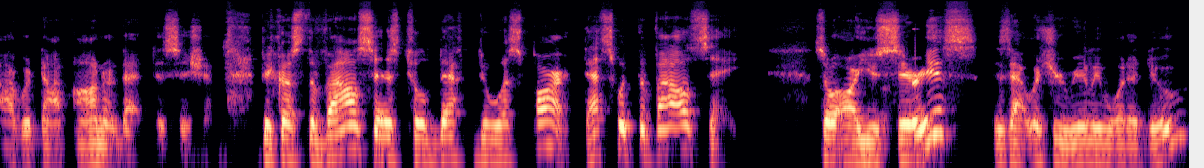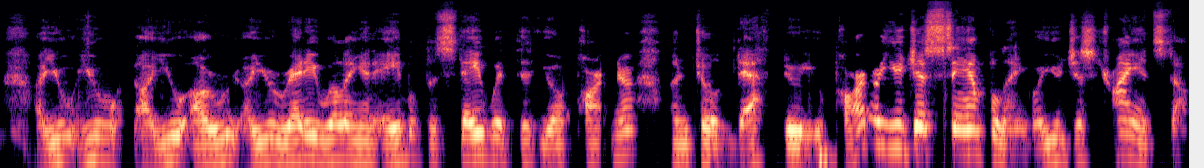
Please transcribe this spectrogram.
I would not honor that decision. Because the vow says till death do us part. That's what the vows say. So are you serious? Is that what you really want to do? Are you you are you are, are you ready, willing, and able to stay with the, your partner until death do you part? Or are you just sampling or you just trying stuff?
